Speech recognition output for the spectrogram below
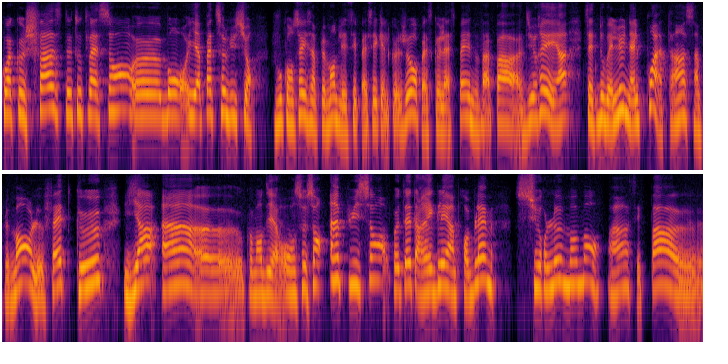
quoi que je fasse, de toute façon, euh, bon, il n'y a pas de solution. Je vous conseille simplement de laisser passer quelques jours parce que l'aspect ne va pas durer. Hein. Cette nouvelle lune, elle pointe hein, simplement le fait qu'il y a un, euh, comment dire, on se sent impuissant peut-être à régler un problème sur le moment. Hein. C'est pas euh,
